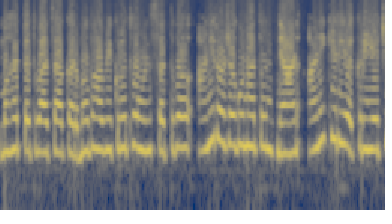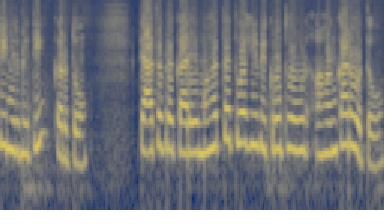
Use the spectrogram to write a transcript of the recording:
महत्त्वाचा कर्मभाव विकृत होऊन सत्व आणि रजगुणातून ज्ञान आणि क्रियेची निर्मिती करतो. त्याच प्रकारे महत्त्व ही विकृत होऊन अहंकार होतो.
